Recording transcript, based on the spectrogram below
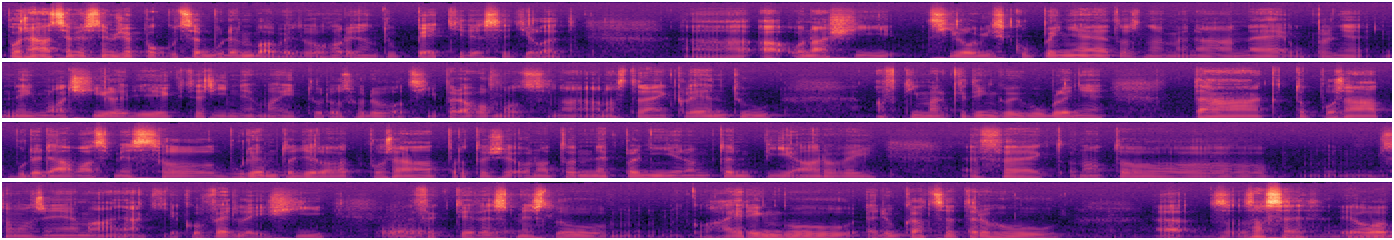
pořád si myslím, že pokud se budeme bavit o horizontu pěti, deseti let, a o naší cílové skupině, to znamená ne úplně nejmladší lidi, kteří nemají tu rozhodovací pravomoc na, na straně klientů a v té marketingové bublině, tak to pořád bude dávat smysl, budeme to dělat pořád, protože ono to neplní jenom ten PR efekt, ono to mm, samozřejmě má nějaký jako vedlejší efekty ve smyslu jako hiringu, edukace trhu, Zase, jo,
